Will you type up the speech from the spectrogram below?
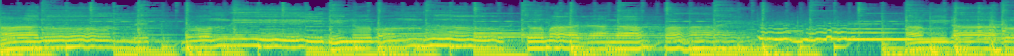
আনন্দে বন্দি দিন বন্ধু, তোমার রাঙা পায় আমি গাবো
